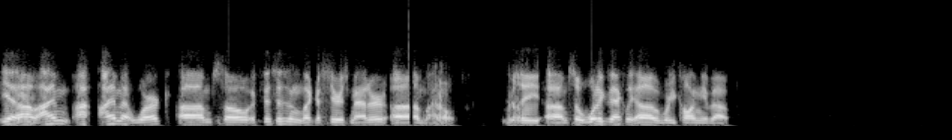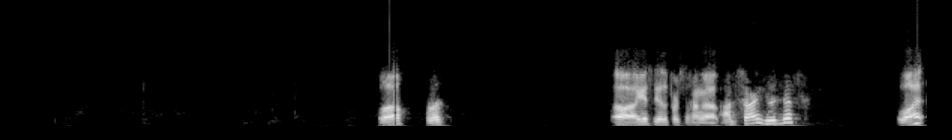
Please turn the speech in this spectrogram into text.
Yeah, um, I'm I, I'm at work. Um, so if this isn't like a serious matter, um, I don't really. Um, so what exactly uh were you calling me about? Hello? Hello? Oh, I guess the other person hung up. I'm sorry, who is this? What?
